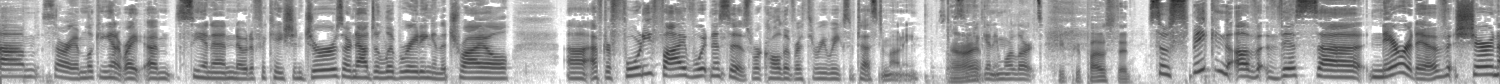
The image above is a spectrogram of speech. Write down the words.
Um, sorry, I'm looking at it right. Um, CNN notification. Jurors are now deliberating in the trial uh, after 45 witnesses were called over three weeks of testimony. So All let's see if we right. get any more alerts. Keep you posted. So, speaking of this uh, narrative, Sharon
